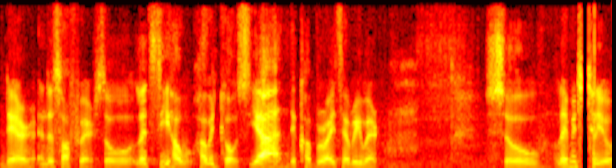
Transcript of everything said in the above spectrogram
there in the software. So let's see how, how it goes. Yeah, the copyrights everywhere. So let me tell you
